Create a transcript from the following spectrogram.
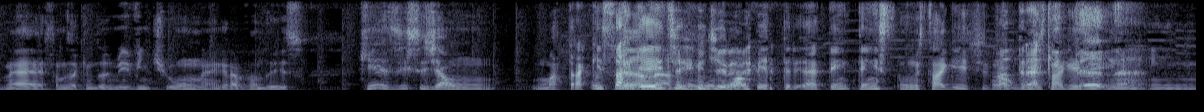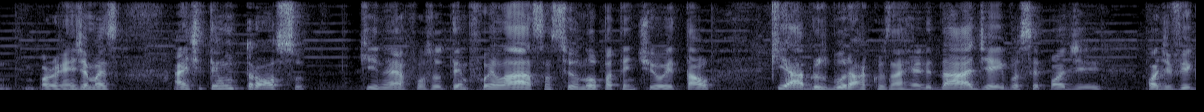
né? Estamos aqui em 2021, né? Gravando isso, que existe já um, uma traquitana, Stargate, um, um AP3. É, tem, tem um Stargate, Uma alguns Stargates em, em- em Power Ranger, mas a gente tem um troço que, né? A Força do Tempo foi lá, sancionou, patenteou e tal, que abre os buracos na realidade, e aí você pode. Pode vir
